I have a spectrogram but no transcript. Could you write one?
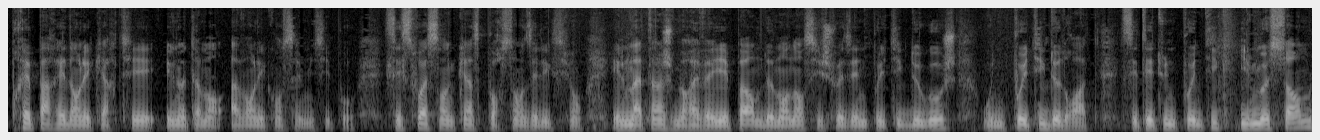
préparées dans les quartiers et notamment avant les conseils municipaux. C'est 75% aux élections. Et le matin, je ne me réveillais pas en me demandant si je faisais une politique de gauche ou une politique de droite. C'était une politique, il me semble,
